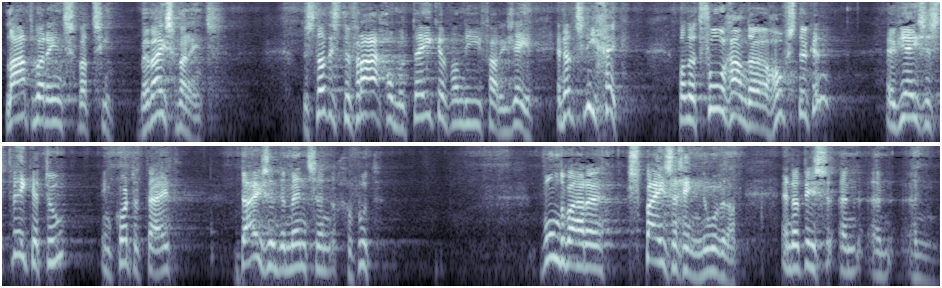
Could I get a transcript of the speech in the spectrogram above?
Laat maar eens wat zien. Bewijs maar eens. Dus dat is de vraag om het teken van die fariseeën. En dat is niet gek. Want het voorgaande hoofdstukken heeft Jezus twee keer toe, in korte tijd, duizenden mensen gevoed. Wonderbare spijziging noemen we dat. En dat is een, een, een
